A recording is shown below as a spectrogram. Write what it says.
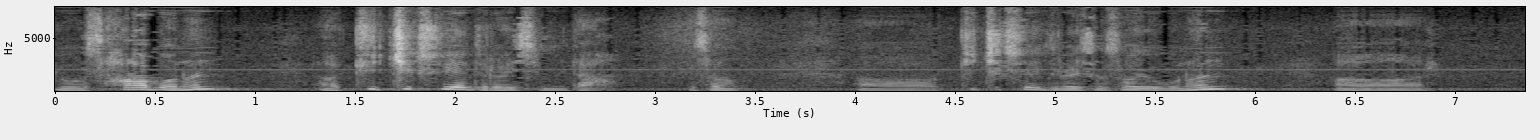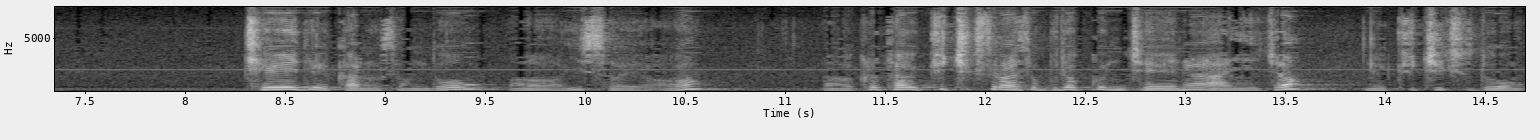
이 4번은 어, 규칙수에 들어 있습니다. 그래서 어, 규칙수에 들어 있어서 요거는 어, 제외될 가능성도 어, 있어요. 어, 그렇다고 규칙수라서 무조건 제외는 아니죠. 예, 규칙수도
